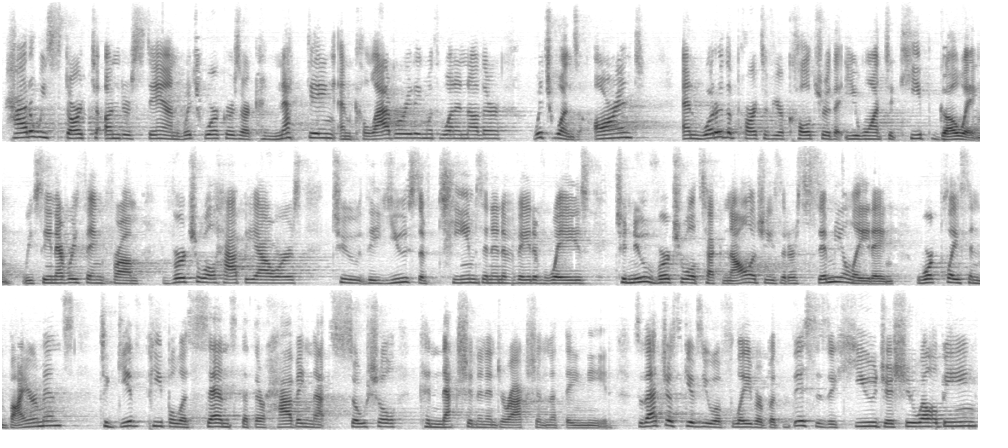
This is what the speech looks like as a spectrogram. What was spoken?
How do we start to understand which workers are connecting and collaborating with one another, which ones aren't? and what are the parts of your culture that you want to keep going? We've seen everything from virtual happy hours to the use of teams in innovative ways to new virtual technologies that are simulating workplace environments to give people a sense that they're having that social connection and interaction that they need. So that just gives you a flavor, but this is a huge issue well-being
